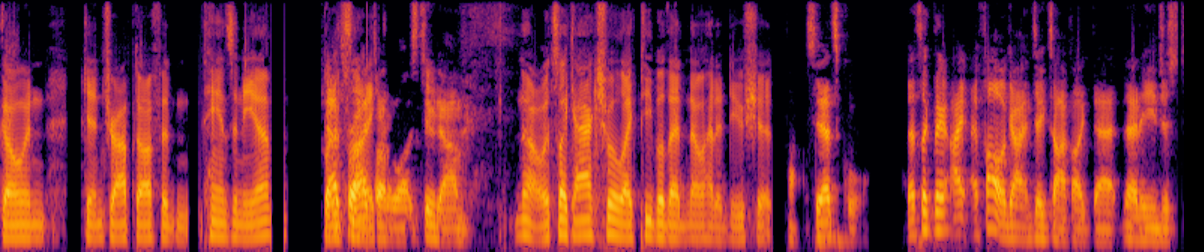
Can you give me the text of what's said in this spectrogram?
going getting dropped off in Tanzania. But That's it's what like I thought it was too, Dom. no, it's like actual like people that know how to do shit. Oh, see, that's cool. That's like the, I, I follow a guy on TikTok like that that he just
